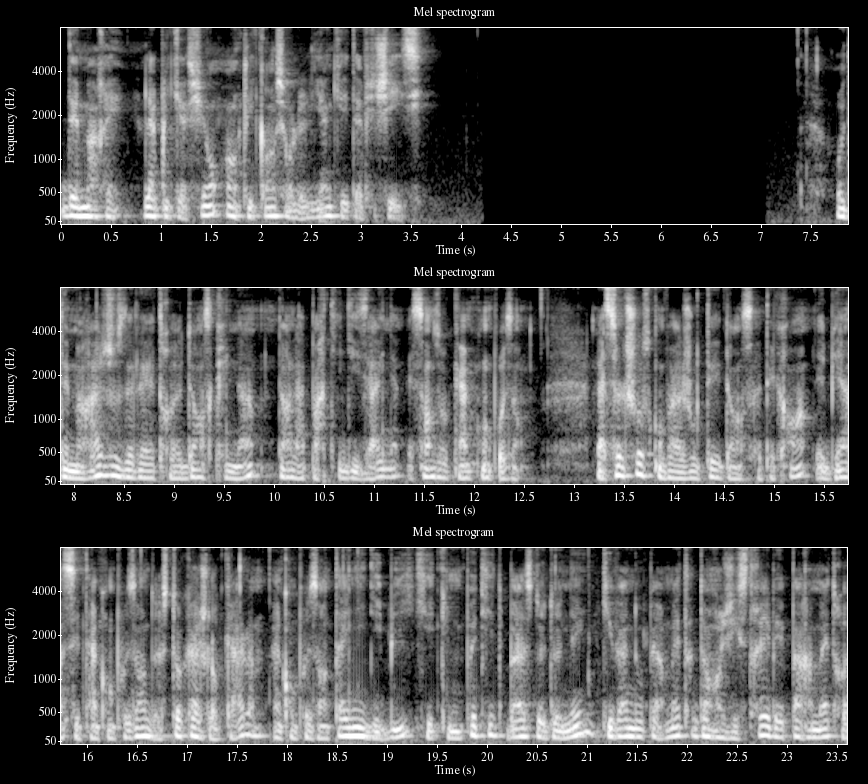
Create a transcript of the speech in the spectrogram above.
démarrer l'application en cliquant sur le lien qui est affiché ici. Au démarrage, vous allez être dans Screen 1, dans la partie Design, sans aucun composant. La seule chose qu'on va ajouter dans cet écran, eh bien, c'est un composant de stockage local, un composant TinyDB, qui est une petite base de données qui va nous permettre d'enregistrer les paramètres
